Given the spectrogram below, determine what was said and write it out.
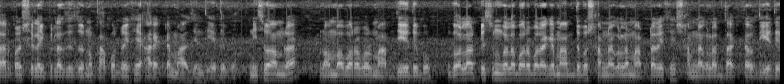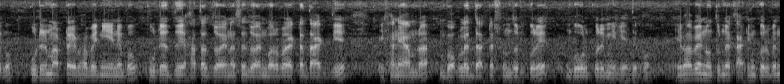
তারপর সেলাই প্লাজের জন্য কাপড় রেখে আরেকটা মার্জিন দিয়ে দেব। নিচেও আমরা লম্বা বরাবর মাপ দিয়ে দেব। গলার পেছন গলা বরাবর আগে মাপ দেবো। সামনা গলার মাপটা রেখে সামনা গলার দাগটাও দিয়ে দেব। পুটের মাপটা এভাবে নিয়ে নেব। পুটের যে হাতার জয়েন আছে, জয়েন বরাবর একটা দাগ দিয়ে এখানে আমরা বগলের দাগটা সুন্দর করে গোল করে মিলিয়ে দেব। এভাবে নতুনটা কাটিং করবেন,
